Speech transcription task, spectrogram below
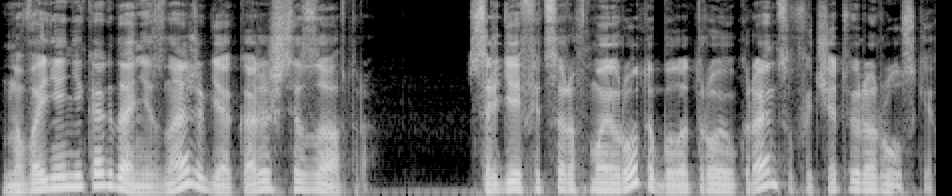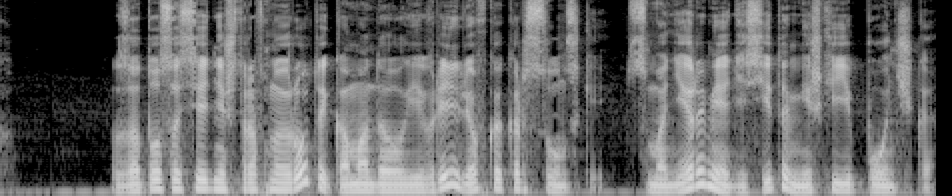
На войне никогда не знаешь, где окажешься завтра. Среди офицеров моей роты было трое украинцев и четверо русских. Зато соседней штрафной ротой командовал еврей Левка Корсунский с манерами одессита Мишки Япончика.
